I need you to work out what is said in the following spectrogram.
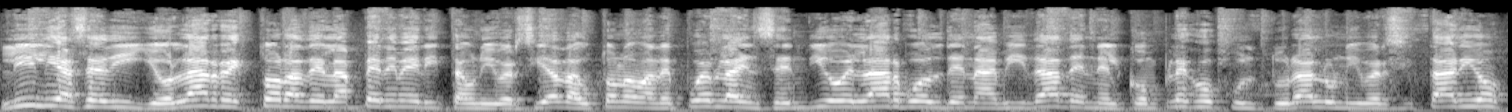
Lilia Cedillo, la rectora de la Benemérita Universidad Autónoma de Puebla, encendió el árbol de Navidad en el complejo cultural universitario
